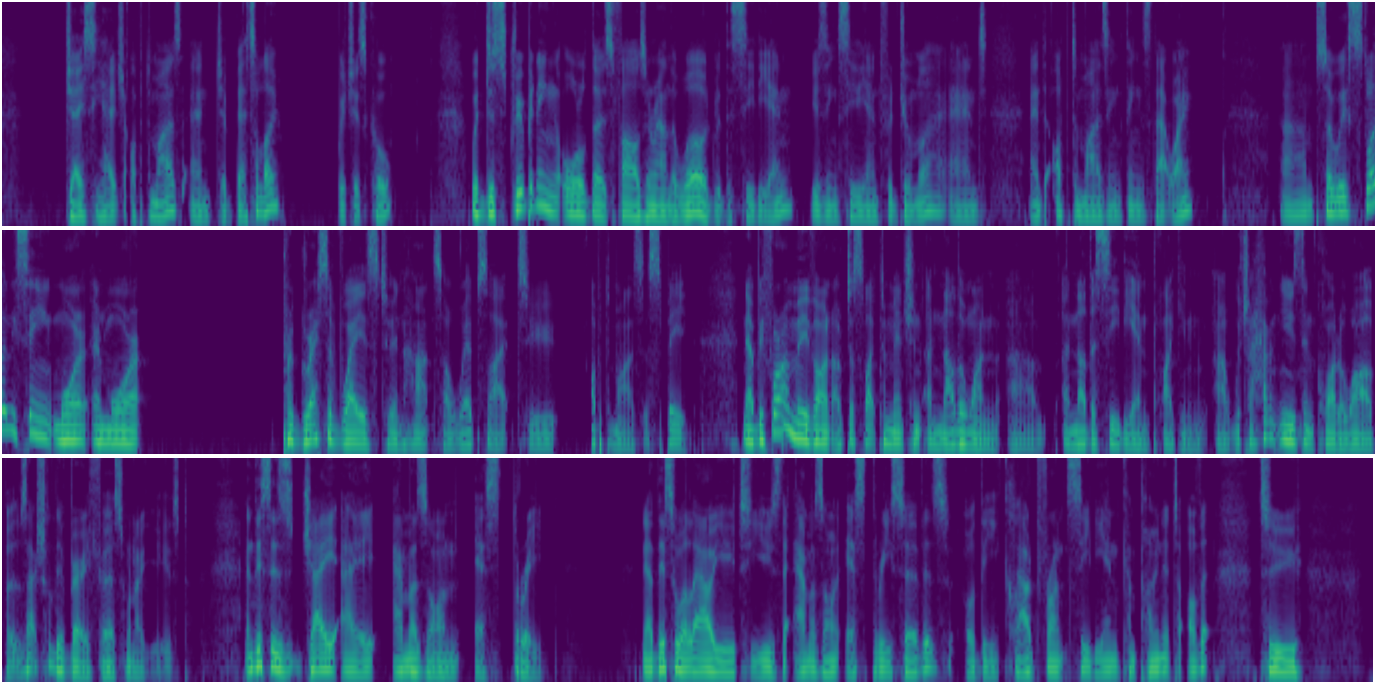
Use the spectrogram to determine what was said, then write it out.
JCH Optimize and JBetolo, which is cool. We're distributing all of those files around the world with the CDN, using CDN for Joomla and, and optimizing things that way. Um, so we're slowly seeing more and more progressive ways to enhance our website to optimize the speed. Now, before I move on, I'd just like to mention another one, uh, another CDN plugin, uh, which I haven't used in quite a while, but it was actually the very first one I used. And this is JA Amazon S3. Now, this will allow you to use the Amazon S3 servers or the CloudFront CDN component of it to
